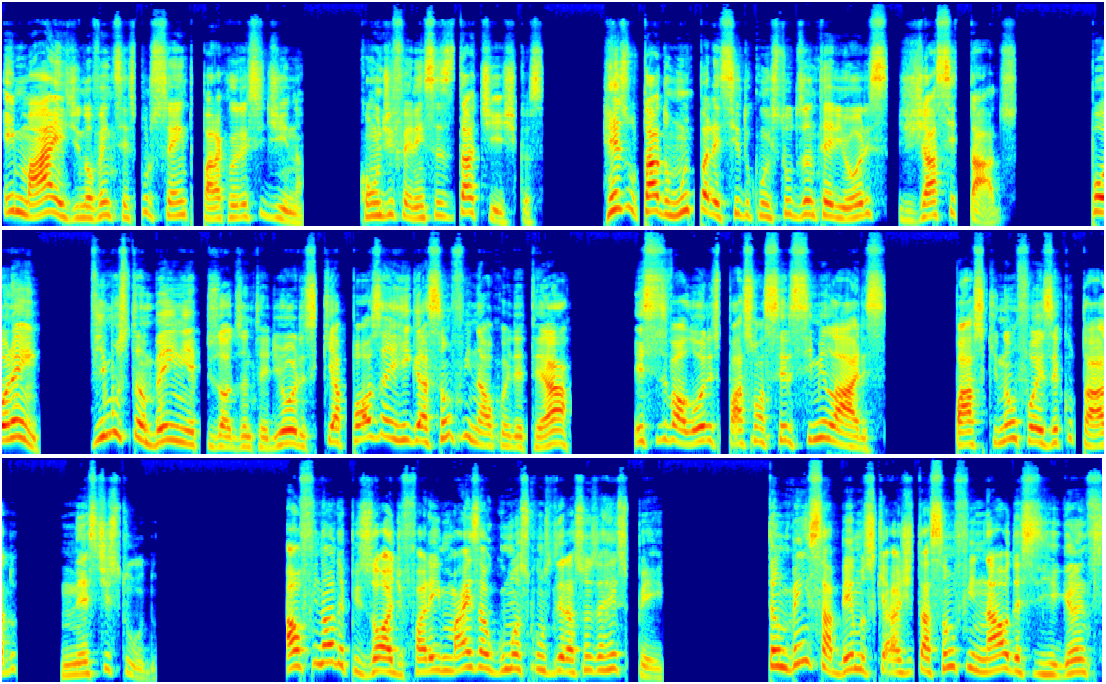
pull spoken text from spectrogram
e mais de 96% para a clorexidina, com diferenças estatísticas. Resultado muito parecido com estudos anteriores já citados. Porém, vimos também em episódios anteriores que após a irrigação final com EDTA, esses valores passam a ser similares, passo que não foi executado neste estudo. Ao final do episódio, farei mais algumas considerações a respeito. Também sabemos que a agitação final desses irrigantes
